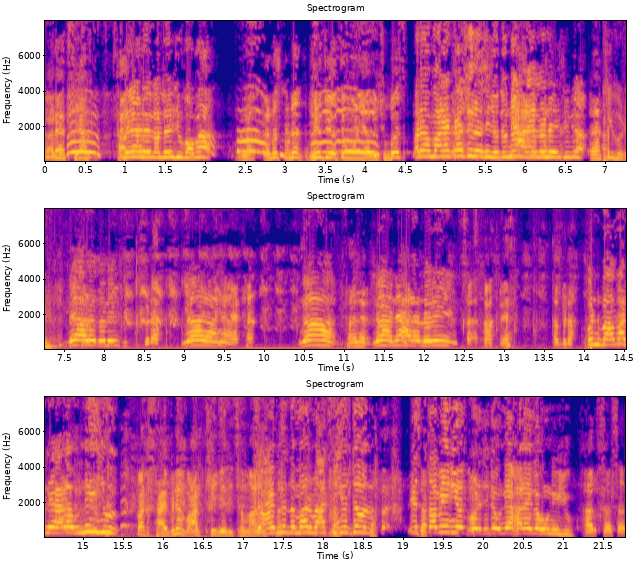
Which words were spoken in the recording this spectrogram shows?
રડે છે ચાલ. નેહાળે લઈ જુ બાબા. અને તને જે જોયો તે મણી આલું છું બસ. અરે મારે કશું નથી જોતું. ને હાળેલો નહીં જીવ્યા ને હાળેલો નહીં બેટા ના ના ના ના ના ને હાળેલો નહીં હા, બેટા પણ બાબા ને આળવ નહીં જોયું. પણ સાહેબ ને વાત થઈ ગયેલી છે મારે. સાહેબ ને તમારી વાત થઈ ગયો એ તમે નિયત ભરજો જો ને હાળેલો હું નહીં જોયું. સર સર સર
